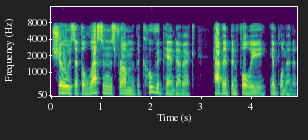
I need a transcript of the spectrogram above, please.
shows that the lessons from the COVID pandemic haven't been fully implemented?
